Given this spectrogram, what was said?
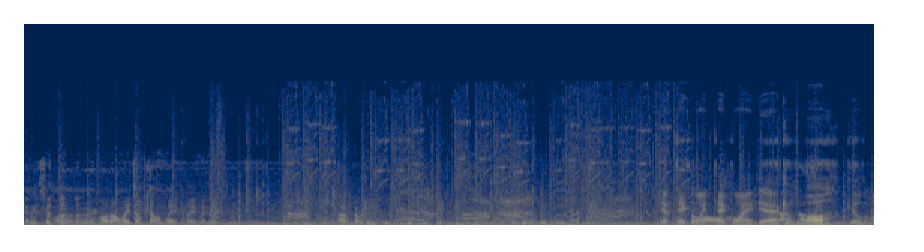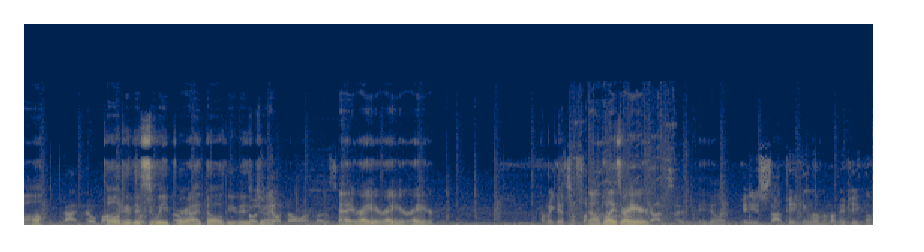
Getting someone. hold on, wait, don't kill him. Wait, wait, wait, wait. I'm coming. Yep, take Kill point, all. take point. Yeah, Got killed them all. Killed them all. Got nobody. Told you I this sweeper. no I told you this Told joint. no one, Hey, right here, right here, right here. Let me get some fucking. No, Blaze, right here. God's sake. What are you doing? Can you stop peeking them and let me peek them?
